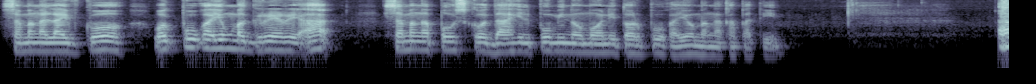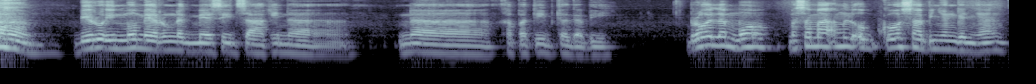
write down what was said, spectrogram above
sa mga live ko. Huwag po kayong magre-react sa mga post ko dahil po minomonitor po kayo mga kapatid. Biruin mo merong nag-message sa akin na na kapatid kagabi. Bro, alam mo, masama ang loob ko, sabi niyang ganyan.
